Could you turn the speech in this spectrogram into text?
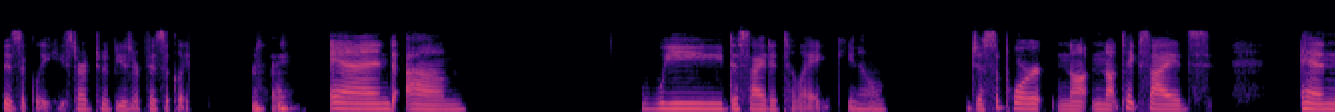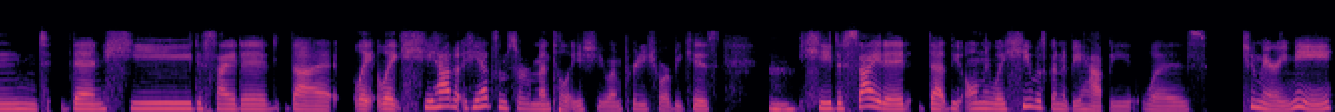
physically. He started to abuse her physically. Okay. And um we decided to like, you know, just support, not not take sides. And then he decided that like like he had he had some sort of mental issue, I'm pretty sure, because Mm. he decided that the only way he was going to be happy was to marry me,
